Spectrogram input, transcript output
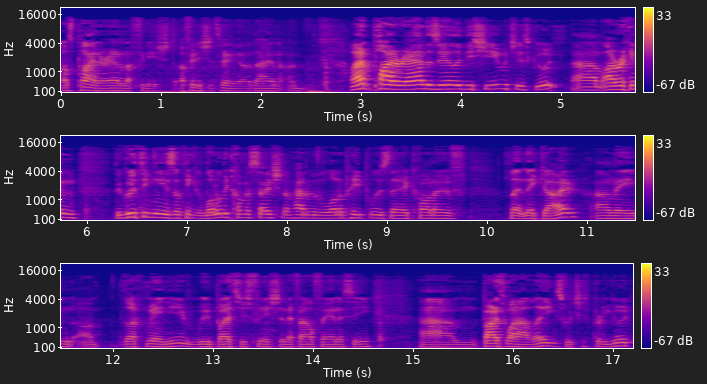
I was playing around and I finished. I finished the team the other day, and I, I don't play around as early this year, which is good. Um, I reckon the good thing is I think a lot of the conversation I've had with a lot of people is they're kind of letting it go. I mean, i like me and you, we both just finished NFL fantasy. Um, both won our leagues, which is pretty good.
